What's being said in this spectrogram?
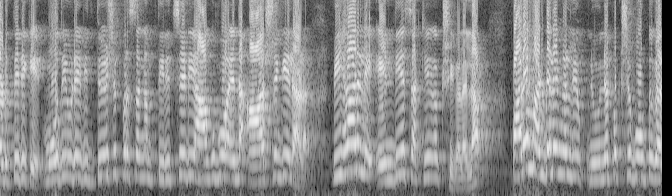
അടുത്തിരിക്കെ മോദിയുടെ വിദ്വേഷ പ്രസംഗം തിരിച്ചടിയാകുമോ എന്ന ആശങ്കയിലാണ് ബീഹാറിലെ എൻ ഡി എ സഖ്യകക്ഷികളെല്ലാം. പല മണ്ഡലങ്ങളിലും ന്യൂനപക്ഷ വോട്ടുകൾ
